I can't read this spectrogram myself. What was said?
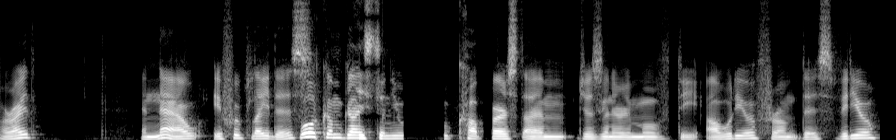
All right. And now if we play this, welcome guys to new cup. First, I'm just going to remove the audio from this video.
